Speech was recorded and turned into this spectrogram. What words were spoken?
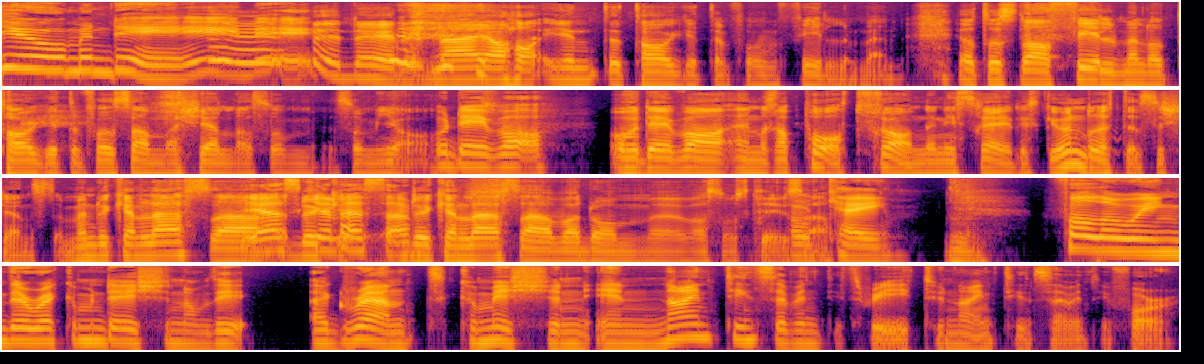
Jo, men det är det. det, är det. Nej, jag har inte tagit det från filmen. Jag tror snarare filmen har tagit det från samma källa som, som jag. Och det var? Och det var en rapport från den israeliska underrättelsetjänsten. Men du kan läsa, du kan, läsa? du kan läsa vad, de, eh, vad som skrivs Okej. Okay. Mm. Following the recommendation of the A Grant Commission in 1973 to 1974,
